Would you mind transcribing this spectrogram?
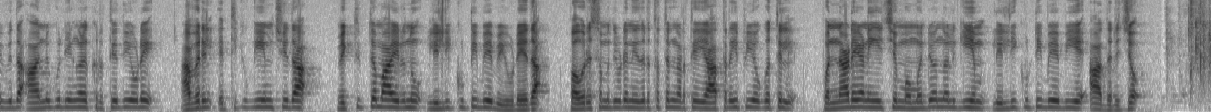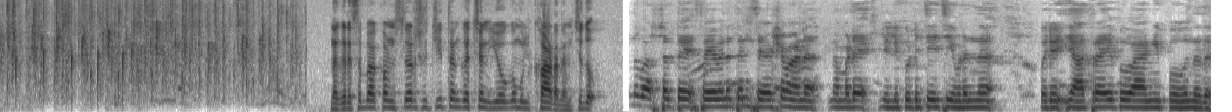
വിവിധ ആനുകൂല്യങ്ങൾ കൃത്യതയോടെ അവരിൽ എത്തിക്കുകയും ചെയ്ത വ്യക്തിത്വമായിരുന്നു ലില്ലിക്കുട്ടി ബേബിയുടേത്. പൗരസമിതിയുടെ നേതൃത്വത്തിൽ നടത്തിയ യാത്രയപ്പ് യോഗത്തിൽ പൊന്നാടയണിയിച്ച് മൊമന്റോ നൽകിയും ലില്ലിക്കുട്ടി ബേബിയെ ആദരിച്ചു. നഗരസഭാ കൗൺസിലർ ശുചി തങ്കച്ചൻ യോഗം ഉദ്ഘാടനം ചെയ്തു. മൂന്ന് വർഷത്തെ സേവനത്തിന് ശേഷമാണ് നമ്മുടെ ലില്ലിക്കുട്ടി ചേച്ചി ഇവിടുന്ന് ഒരു യാത്രയപ്പ് വാങ്ങി പോകുന്നത്.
